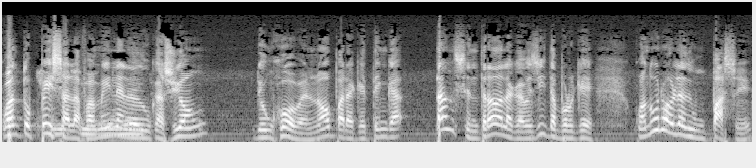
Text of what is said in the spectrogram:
¿Cuánto pesa la familia en la educación de un joven, ¿no? Para que tenga tan centrada la cabecita, porque cuando uno habla de un pase,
